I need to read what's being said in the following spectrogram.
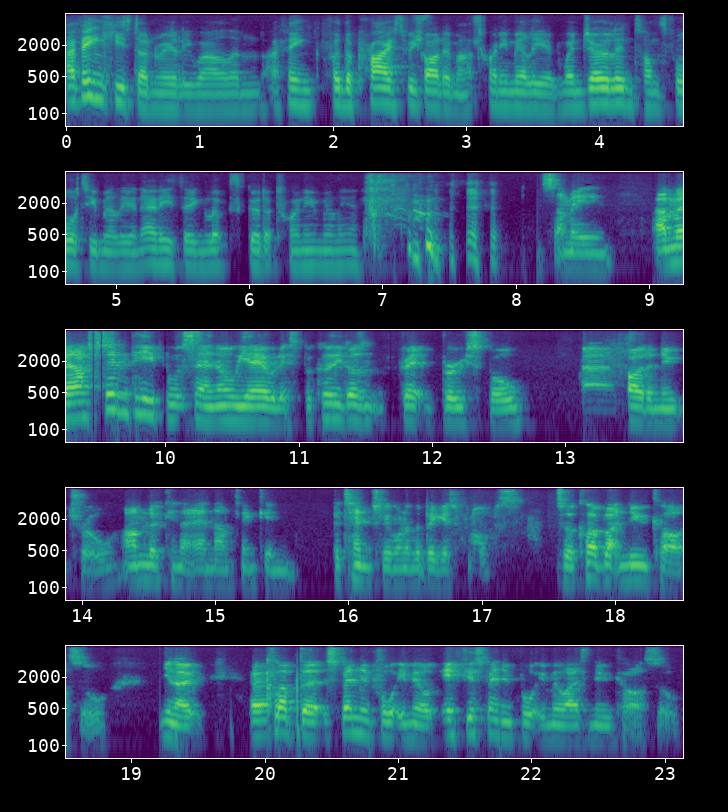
I think he's done really well, and I think for the price we got him at 20 million, when Joelinton's 40 million, anything looks good at 20 million. I mean, I mean, I've seen people saying, "Oh yeah, well it's because he doesn't fit Bruce Ball, uh, a neutral." I'm looking at it and I'm thinking potentially one of the biggest flops. So a club like Newcastle, you know, a club that spending 40 mil, if you're spending 40 mil as Newcastle,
